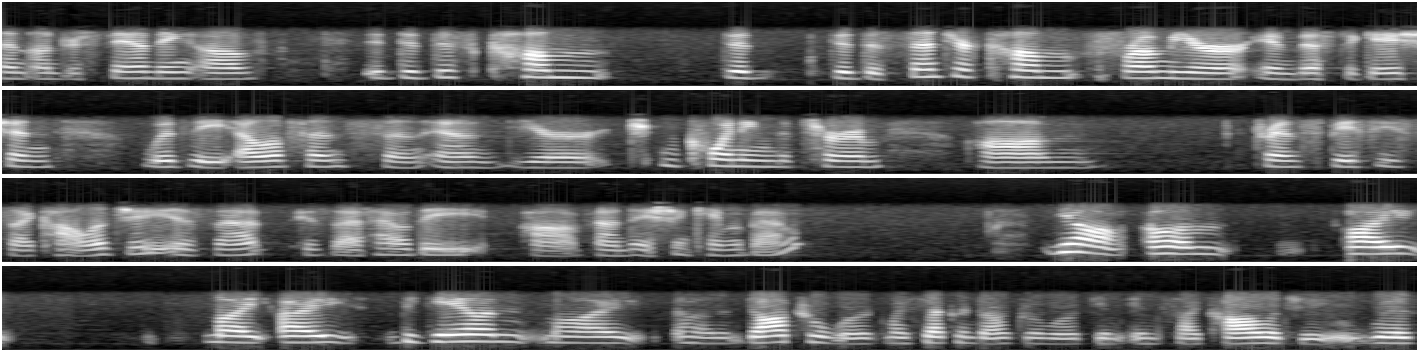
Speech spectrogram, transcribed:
and understanding of did this come did did the center come from your investigation with the elephants and and your coining the term um, transspecies psychology is that is that how the uh, foundation came about? Yeah um, i my I began my uh, doctoral work, my second doctoral work in, in psychology with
